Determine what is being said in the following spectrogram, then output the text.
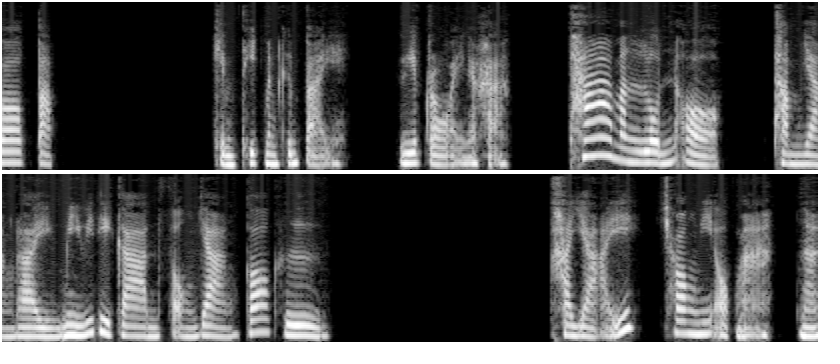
ก็ปรับเข็มทิศมันขึ้นไป เรียบร้อยนะคะ ถ้ามันล้นออก ทำอย่างไร มีวิธีการสองอย่างก็คือ ขยายช่องนี้ออกมานะ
